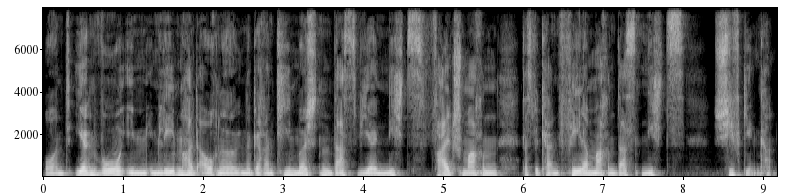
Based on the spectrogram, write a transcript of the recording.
Und irgendwo im, im Leben halt auch eine, eine Garantie möchten, dass wir nichts falsch machen, dass wir keinen Fehler machen, dass nichts schiefgehen kann.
